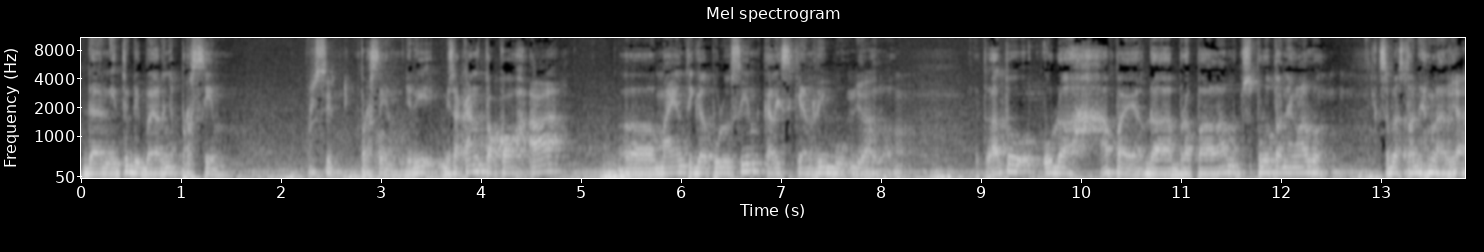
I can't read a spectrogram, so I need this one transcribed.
dan itu dibayarnya per scene persin per scene. Jadi misalkan tokoh A eh, main 30 scene kali sekian ribu Iya. gitu loh. Itu atau udah apa ya? Udah berapa lama? 10 tahun yang lalu. 11 tahun yang lalu. Iya.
